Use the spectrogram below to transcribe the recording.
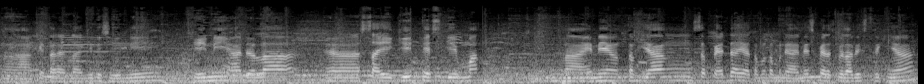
Nah kita lihat lagi di sini. Ini adalah uh, Saige SG Max nah ini untuk yang sepeda ya teman-teman ya. Ini sepeda-sepeda listriknya.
